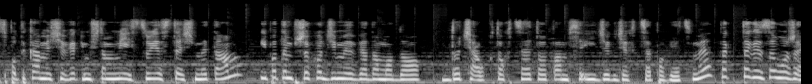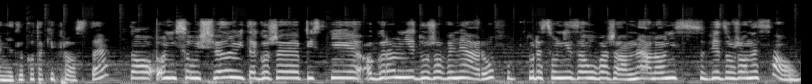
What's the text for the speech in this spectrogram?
spotykamy się w jakimś tam miejscu, jesteśmy tam i potem przechodzimy, wiadomo, do, do ciał. Kto chce, to tam się idzie, gdzie chce, powiedzmy. Tak, jest założenie, tylko takie proste. To oni są świadomi tego, że istnieje ogromnie dużo wymiarów, które są niezauważalne, ale oni wiedzą, że one są.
